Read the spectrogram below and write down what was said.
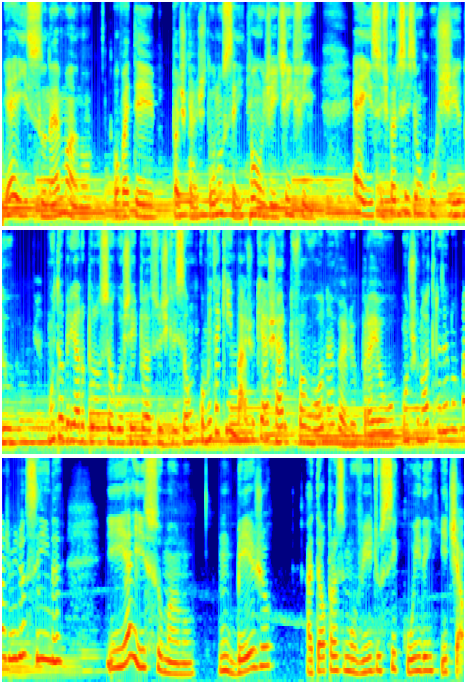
E é isso, né, mano? Ou vai ter podcast, eu não sei. Bom, gente, enfim, é isso. Espero que vocês tenham curtido. Muito obrigado pelo seu gostei, pela sua inscrição. Comenta aqui embaixo o que acharam, por favor, né, velho? Pra eu continuar trazendo mais vídeos assim, né? E é isso, mano. Um beijo, até o próximo vídeo, se cuidem e tchau.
